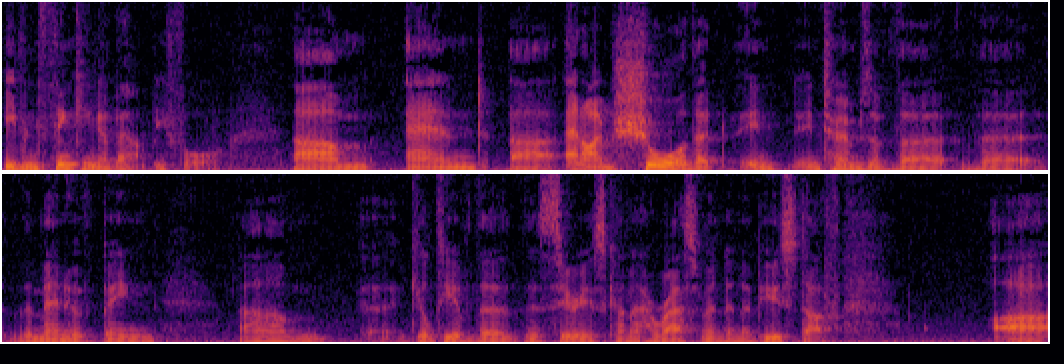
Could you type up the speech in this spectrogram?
even thinking about before. Um, and uh, and I'm sure that in, in terms of the the, the men who've been um, guilty of the, the serious kind of harassment and abuse stuff, uh,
